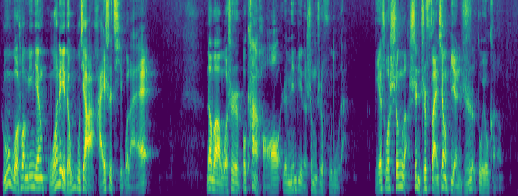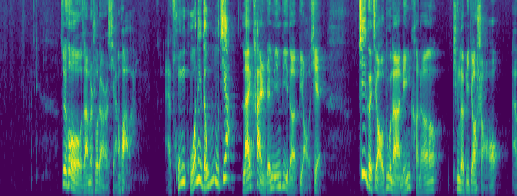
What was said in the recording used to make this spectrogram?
如果说明年国内的物价还是起不来，那么我是不看好人民币的升值幅度的。别说升了，甚至反向贬值都有可能。最后咱们说点闲话吧。从国内的物价来看人民币的表现，这个角度呢，您可能听得比较少。哎，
